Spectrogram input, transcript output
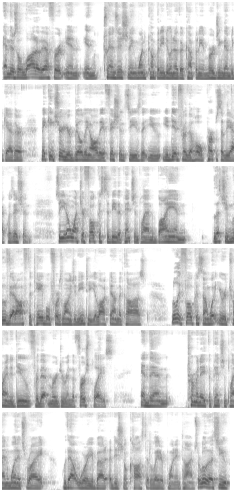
And there's a lot of effort in in transitioning one company to another company and merging them together, making sure you're building all the efficiencies that you you did for the whole purpose of the acquisition. So you don't want your focus to be the pension plan. The buy-in lets you move that off the table for as long as you need to. You lock down the cost, really focus on what you were trying to do for that merger in the first place, and then terminate the pension plan when it's right without worry about additional cost at a later point in time. So it really lets you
